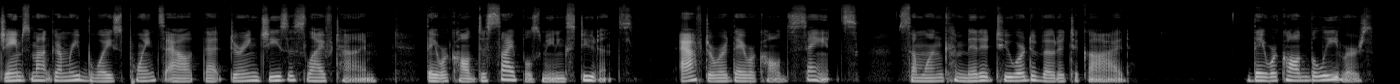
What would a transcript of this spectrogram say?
James Montgomery Boice points out that during Jesus' lifetime, they were called disciples, meaning students. Afterward, they were called saints, someone committed to or devoted to God. They were called believers,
